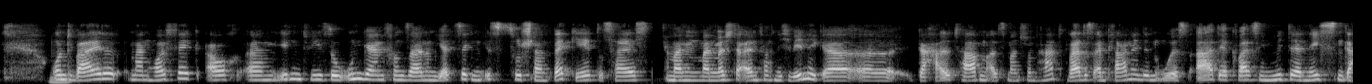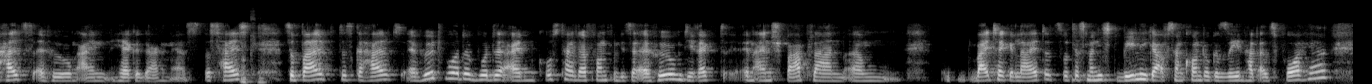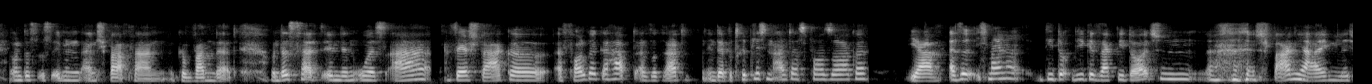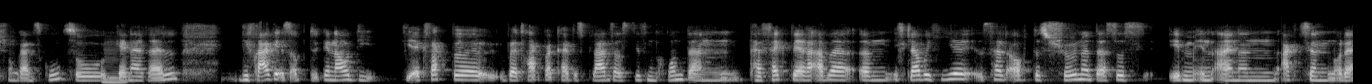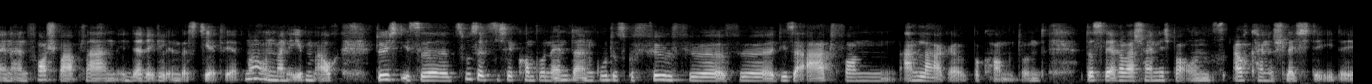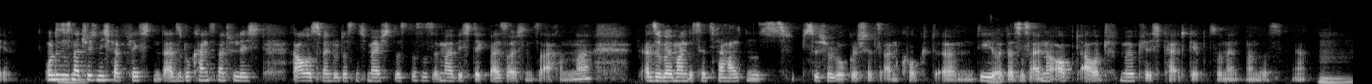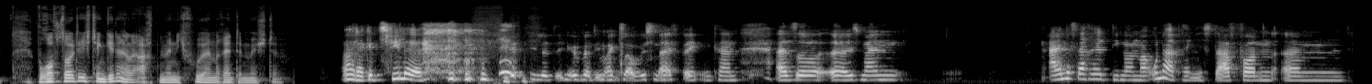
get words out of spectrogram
Mhm. Und weil man häufig auch ähm, irgendwie so ungern von seinem jetzigen Ist-Zustand weggeht, das heißt, man, man möchte einfach nicht weniger äh, Gehalt haben, als man schon hat, war das ein Plan in den USA, der quasi mit der nächsten Gehaltserhöhung einhergegangen ist. Das heißt, okay. sobald das Gehalt erhöht wurde, wurde ein Großteil davon von dieser Erhöhung direkt in einen Sparplan ähm, weitergeleitet, so dass man nicht weniger auf seinem Konto gesehen hat als vorher. Und das ist eben in einen Sparplan gewandert. Und das hat in den USA sehr starke Erfolge gehabt, also gerade in der betrieblichen Altersvorsorge. Ja, also ich meine, die, wie gesagt, die Deutschen sparen ja eigentlich schon ganz gut, so mhm. generell. Die Frage ist, ob genau die die exakte Übertragbarkeit des Plans aus diesem Grund dann perfekt wäre. Aber ähm, ich glaube, hier ist halt auch das Schöne, dass es eben in einen Aktien- oder in einen Fondssparplan in der Regel investiert wird. Ne? Und man eben auch durch diese zusätzliche Komponente ein gutes Gefühl für, für diese Art von Anlage bekommt. Und das wäre wahrscheinlich bei uns auch keine schlechte Idee. Und es ist natürlich nicht verpflichtend. Also du kannst natürlich raus, wenn du das nicht möchtest. Das ist immer wichtig bei solchen Sachen. Ne? Also wenn man das jetzt verhaltenspsychologisch jetzt anguckt, ähm, die, dass es eine Opt-out-Möglichkeit gibt, so nennt man das. Ja. Mhm. Worauf sollte ich denn generell achten, wenn ich früher in Rente möchte? Oh, da gibt's viele, viele Dinge, über die man, glaube ich, nachdenken kann. Also äh, ich meine, eine Sache, die man mal unabhängig davon ähm,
